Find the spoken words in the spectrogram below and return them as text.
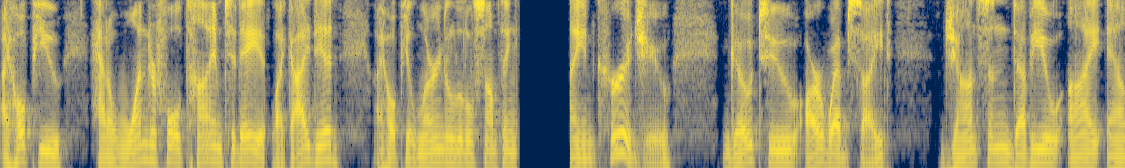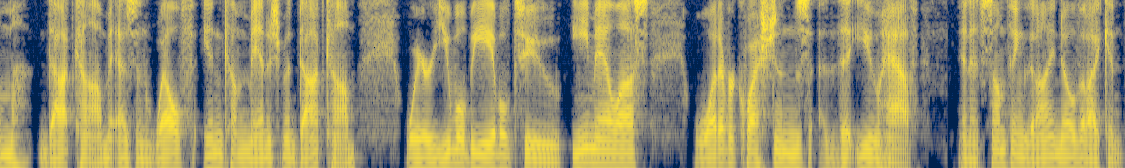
I hope you had a wonderful time today like I did. I hope you learned a little something. I encourage you, go to our website, johnsonwim.com as in wealthincomemanagement.com where you will be able to email us whatever questions that you have. And it's something that I know that I can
